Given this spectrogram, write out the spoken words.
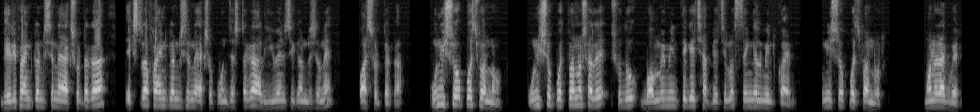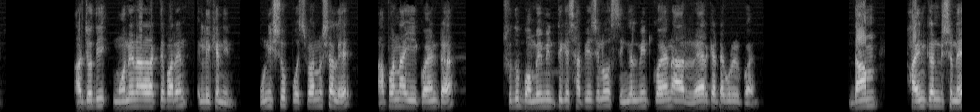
ভেরি ফাইন কন্ডিশনে একশো টাকা, এক্সট্রা ফাইন কন্ডিশনে একশো পঞ্চাশ টাকা আর ইউএনসি কন্ডিশনে পাঁচশো টাকা। উনিশশো পঁচপান্ন উনিশশো পঁচপান্ন সালে শুধু বম্বে মিন্ট থেকেই ছাপিয়েছিল সিঙ্গেল মিন্ট কয়েন, উনিশশো পঁচপান্নর। মনে রাখবেন। আর যদি মনে না রাখতে পারেন, লিখে নিন। উনিশশো সালে আপানা এই কয়েনটা শুধু বম্বে মিন্ট থেকে ছাপিয়েছিল সিঙ্গেল মিন্ট কয়েন আর রেয়ার ক্যাটাগরির কয়েন দাম ফাইন কন্ডিশনে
